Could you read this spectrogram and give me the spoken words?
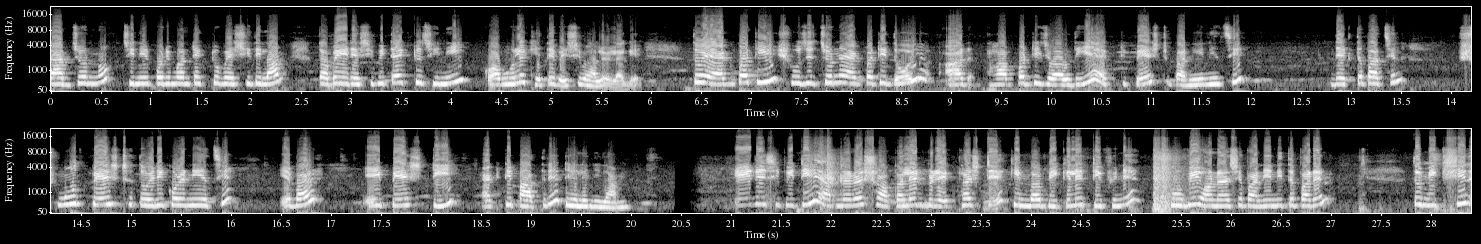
তার জন্য চিনির পরিমাণটা একটু বেশি দিলাম। তবে এই রেসিপিটা একটু চিনি কম হলে খেতে বেশি ভালো লাগে। তো এক বাটি সুজির জন্য এক বাটি দই আর হাফ বাটি জল দিয়ে একটি পেস্ট বানিয়ে নিয়েছি। দেখতে পাচ্ছেন, স্মুথ পেস্ট তৈরি করে নিয়েছি। এবার এই পেস্টটি একটি পাত্রে ঢেলে নিলাম। এই রেসিপিটি আপনারা সকালের ব্রেকফাস্টে কিংবা বিকেলের টিফিনে খুবই অনায়াসে বানিয়ে নিতে পারেন। তো মিক্সির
